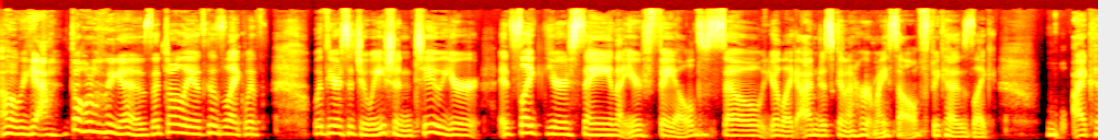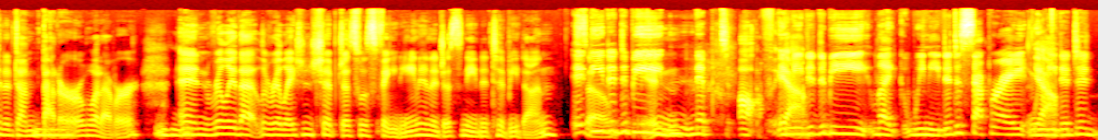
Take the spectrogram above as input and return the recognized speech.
Oh yeah, totally is. It totally is because like with with your situation too, you're it's like you're saying that you failed. So you're like, I'm just gonna hurt myself because like I could have done better Mhm. or whatever. And really that the relationship just was fading and it just needed to be done. It So- needed to be and- nipped off. It Yeah. needed to be like we needed to separate. Yeah. We needed to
